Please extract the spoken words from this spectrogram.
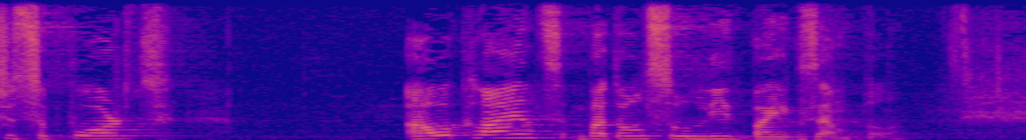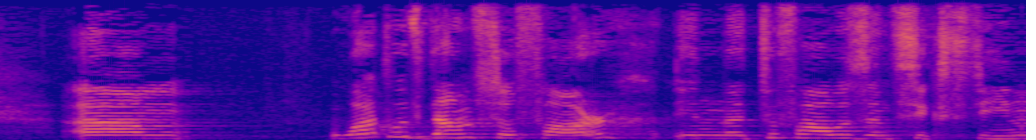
to support our clients, but also lead by example? Um, what we've done so far in uh, 2016,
